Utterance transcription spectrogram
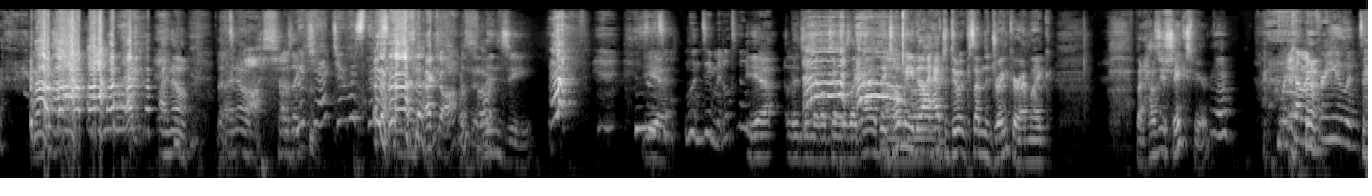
I know. I know. awesome. I was like, Which actor was that? Exact opposite. Lindsay. Is Yeah. this Lindsay Middleton? Yeah, Lindsay Middleton was like, ah, they told me that I have to do it because I'm the drinker. I'm like, but how's your Shakespeare? We're coming for you, Lindsay.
